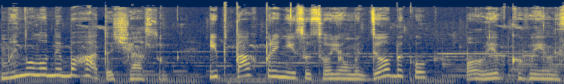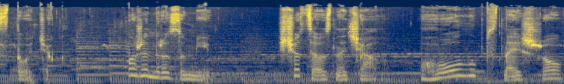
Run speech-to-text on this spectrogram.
Минуло небагато часу, і птах приніс у своєму дзьобику оливковий листочок. Кожен розумів, що це означало. Голуб знайшов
